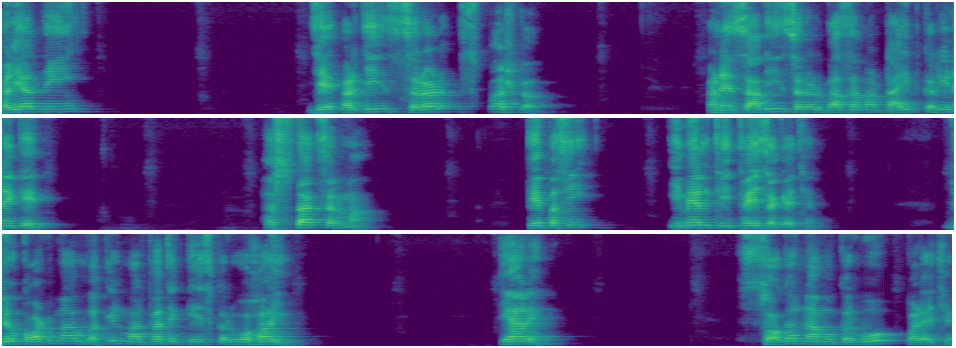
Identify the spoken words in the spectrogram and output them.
ફરિયાદની જે અરજી સરળ, સ્પષ્ટ અને સાદી, સરળ ભાષામાં ટાઈપ કરીને કે હસ્તાક્ષરમાં કે પછી ઈમેલથી થઈ શકે છે. જો કોર્ટમાં વકીલ મારફતે કેસ કરવો હોય, ત્યારે સોગંદનામું કરવું પડે છે.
